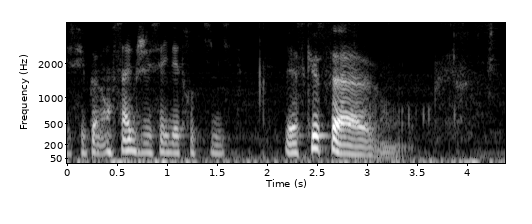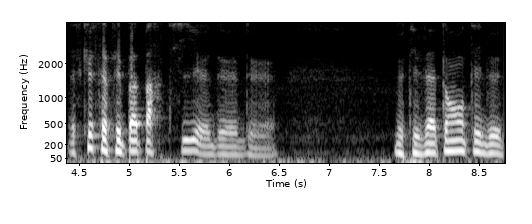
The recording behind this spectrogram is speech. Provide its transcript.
Et c'est comme en ça que j'essaye d'être optimiste. Est-ce que ça, est-ce que ça fait pas partie de, de de tes attentes et de,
